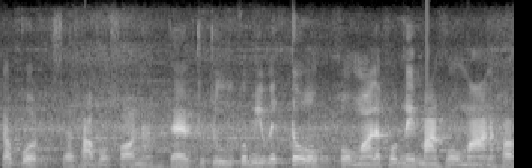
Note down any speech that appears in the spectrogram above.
แล้วปวดสถาหัวคอนนะแต่จู่ๆก็มีเวตโต้โผล่มาแล้วพวกเนตมารโผล่มานะครับ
